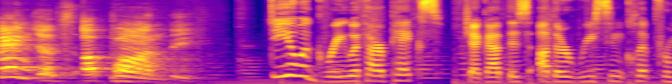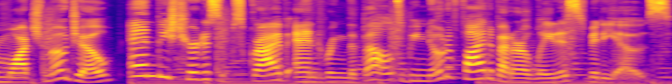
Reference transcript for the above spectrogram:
vengeance upon thee. Do you agree with our picks? Check out this other recent clip from Watch Mojo, and be sure to subscribe and ring the bell to be notified about our latest videos.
